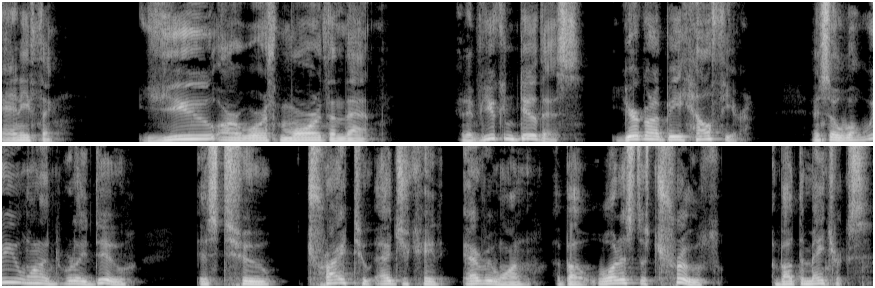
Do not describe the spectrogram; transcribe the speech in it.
anything. You are worth more than that. And if you can do this, you're going to be healthier. And so what we want to really do is to try to educate everyone about what is the truth about the matrix.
